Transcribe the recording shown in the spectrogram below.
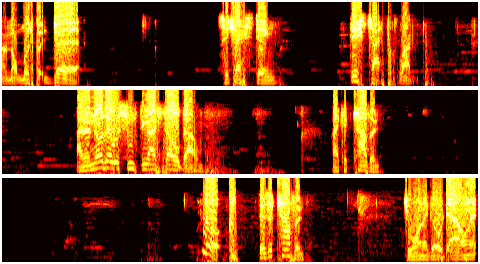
not mud, but dirt. Suggesting this type of land. And I know there was something I fell down. Like a cavern. Look, there's a cavern. Do you want to go down it?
